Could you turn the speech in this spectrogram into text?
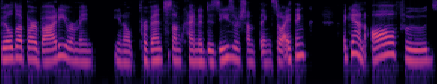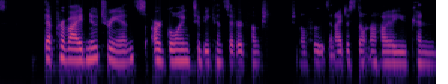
build up our body or main you know prevent some kind of disease or something. So i think again all foods that provide nutrients are going to be considered functional foods and i just don't know how you can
